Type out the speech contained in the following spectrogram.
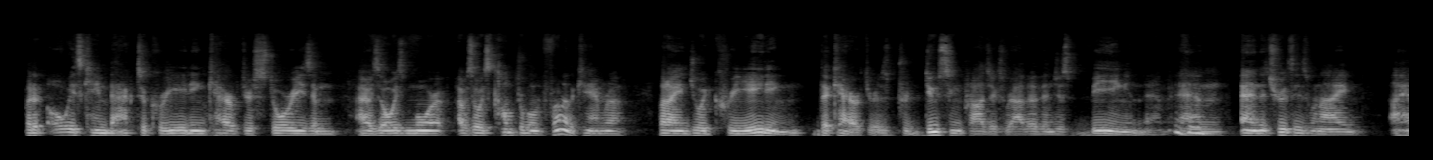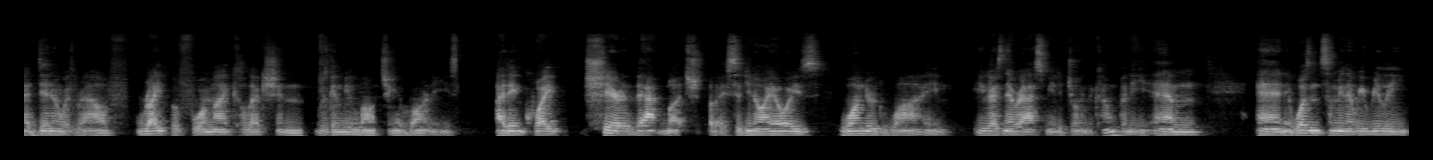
but it always came back to creating character stories and I was always more, I was always comfortable in front of the camera, but I enjoyed creating the characters, producing projects rather than just being in them. Mm-hmm. And, and the truth is, when I, I had dinner with Ralph right before my collection was going to be launching at Barney's, I didn't quite share that much, but I said, you know, I always wondered why you guys never asked me to join the company. And, and it wasn't something that we really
